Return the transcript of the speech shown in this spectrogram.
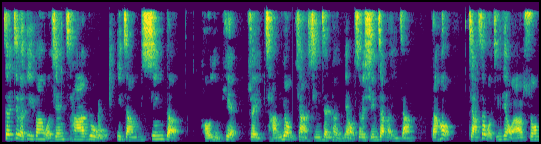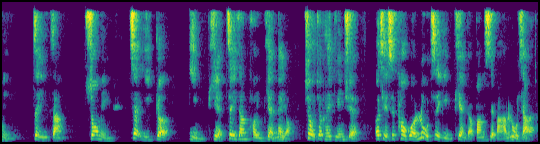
在这个地方我先插入一张新的投影片，所以常用一下新增投影片，我是不是新增了一张？然后假设我今天我要说明这一张，说明这一个影片，这一张投影片内容，所以我就可以点选，而且是透过录制影片的方式把它录下来，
